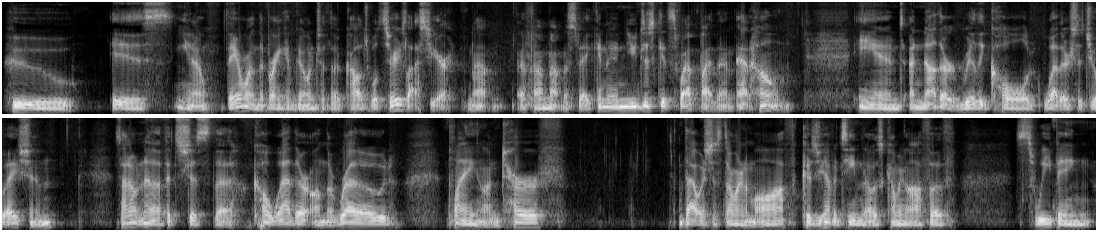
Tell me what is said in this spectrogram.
who is, you know, they were on the brink of going to the College World Series last year, not if I'm not mistaken, and you just get swept by them at home. And another really cold weather situation. So I don't know if it's just the cold weather on the road, playing on turf. That was just throwing them off because you have a team that was coming off of sweeping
